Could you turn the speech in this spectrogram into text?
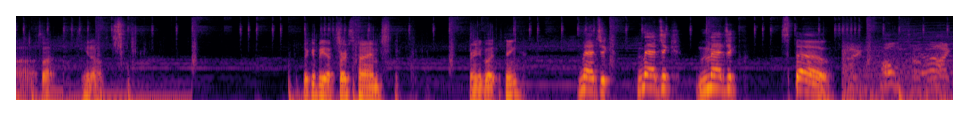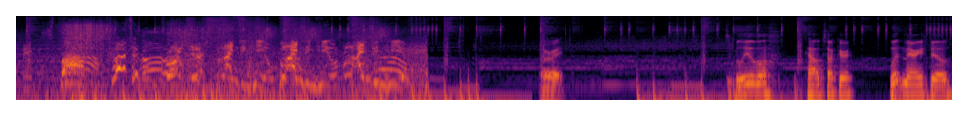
uh, but you know, there could be a first time for anybody thing. Magic, magic, magic spell. Bolt of lightning. Curtain of brightness! Blinding heel! Blinding heel! Blinding heel! All right. Is it believable? Kyle Tucker, Whit Merrifield,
